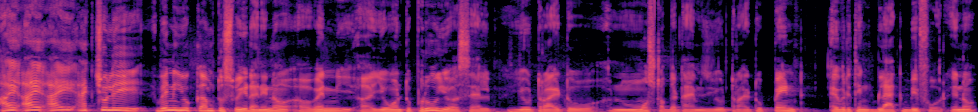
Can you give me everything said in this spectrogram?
I, I, I actually, when you come to Sweden, you know, uh, when uh, you want to prove yourself, you try to, most of the times, you try to paint everything black before, you know,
